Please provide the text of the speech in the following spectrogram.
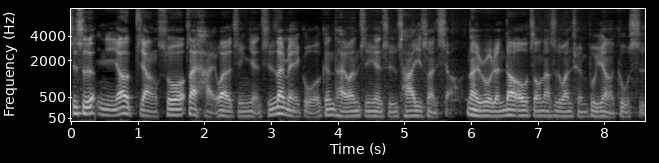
其实你要讲说在海外的经验，其实在美国跟台湾经验其实差异算小。那如果人到欧洲，那是完全不一样的故事。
